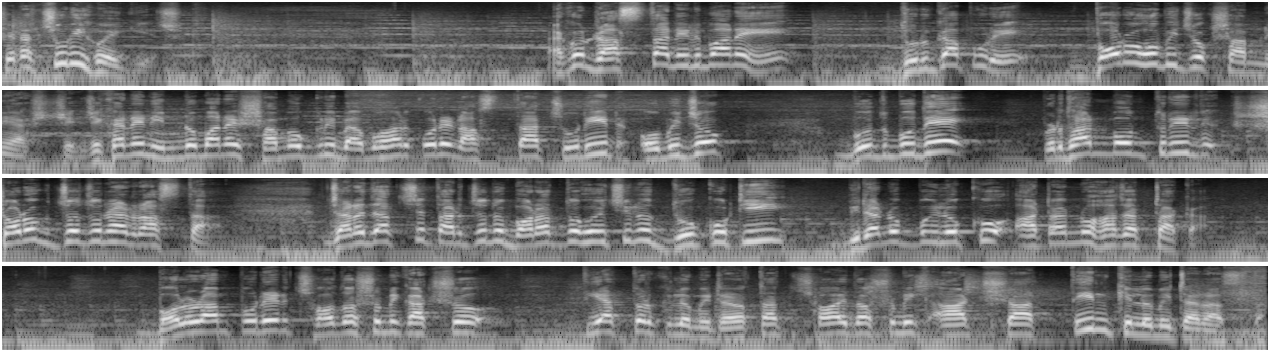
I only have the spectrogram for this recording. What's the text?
সেটা চুরি হয়ে গিয়েছে। এখন রাস্তা নির্মাণে দুর্গাপুরে বড় অভিযোগ সামনে আসছে। যেখানে নিম্নমানের সামগ্রী ব্যবহার করে রাস্তা চুরির অভিযোগ বুদবুদে প্রধানমন্ত্রীর সড়ক যোজনার রাস্তা। জানা যাচ্ছে তার জন্য বরাদ্দ হয়েছিল দু কোটি বিরানব্বই লক্ষ আটান্ন হাজার টাকা। বলরামপুরের ছ দশমিক আটশো তিয়াত্তর কিলোমিটার, অর্থাৎ ছয় দশমিক আট সাত তিন কিলোমিটার রাস্তা।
